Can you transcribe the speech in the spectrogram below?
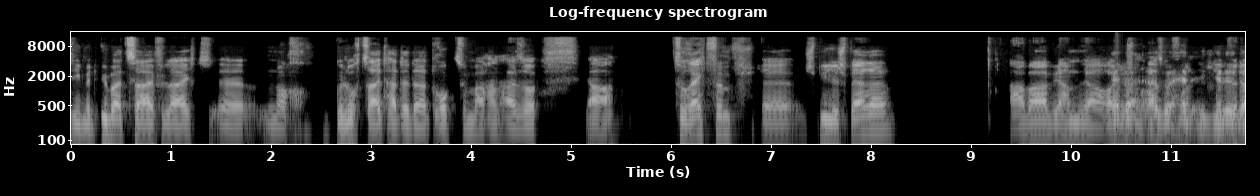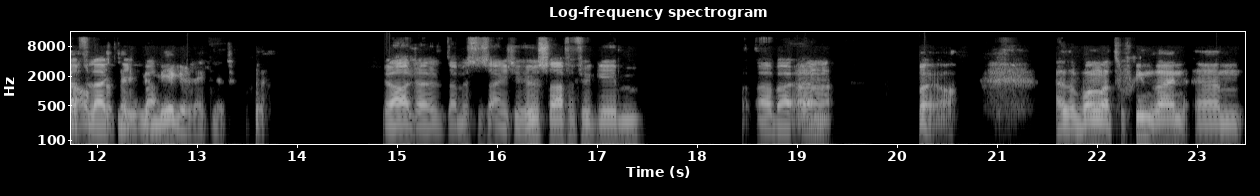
die mit Überzahl vielleicht äh, noch genug Zeit hatte, da Druck zu machen. Also ja, zu Recht fünf äh, Spiele Sperre, aber wir haben ja heute hätte, schon also hätte, ich hätte da vielleicht nicht mit mehr gerechnet. Ja, da, da müsste es eigentlich die Höchststrafe für geben. Aber ähm, äh, naja. Also wollen wir zufrieden sein. Ähm,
